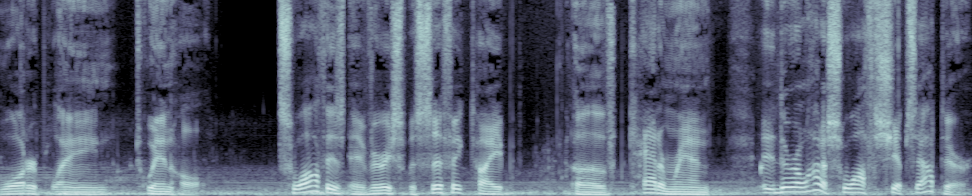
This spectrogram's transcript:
Waterplane Twin Hull. Swath is a very specific type of catamaran. There are a lot of swath ships out there.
